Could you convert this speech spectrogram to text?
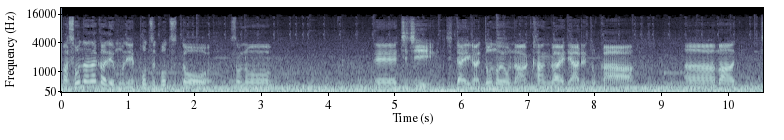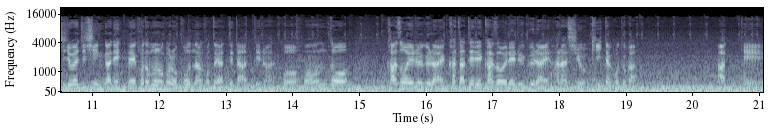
まあそんな中でもねポツポツとそのえー、父自体がどのような考えであるとかあまあ父親自身がね、えー、子供の頃こんなことやってたっていうのはこう本当数えるぐらい片手で数えれるぐらい話を聞いたことがあって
